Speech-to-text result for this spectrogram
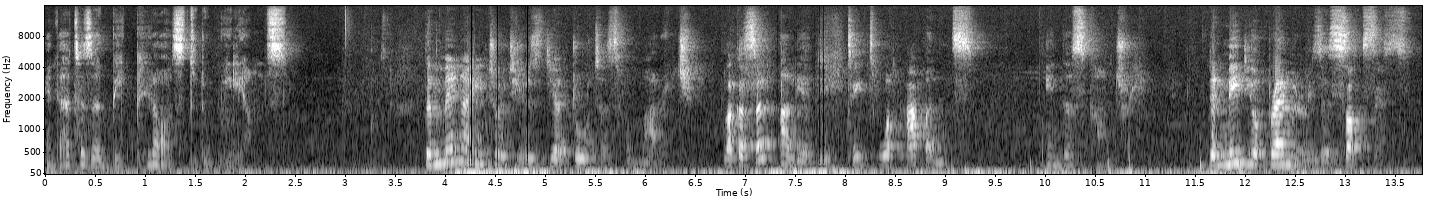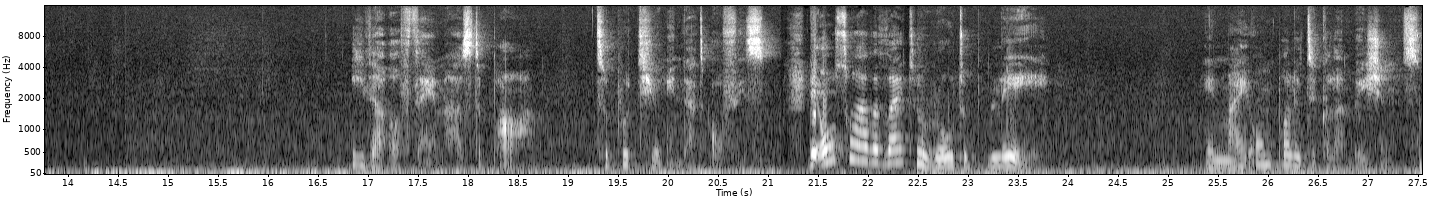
And that is a big plus to the Williams. The men I introduced their daughters for marriage. Like I said earlier, dictate what happens in this country. They made your primaries a success. Either of them has the power to put you in that office. They also have a vital role to play in my own political ambitions.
